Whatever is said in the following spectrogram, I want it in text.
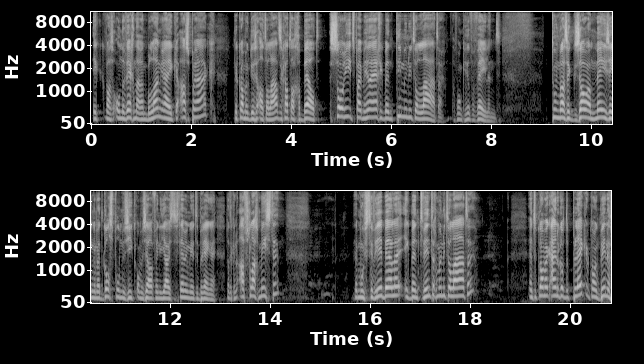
Ik was onderweg naar een belangrijke afspraak. Daar kwam ik dus al te laat. Dus ik had al gebeld. Sorry, het spijt me heel erg. Ik ben tien minuten later. Dat vond ik heel vervelend. Toen was ik zo aan het meezingen met gospelmuziek om mezelf in de juiste stemming weer te brengen, dat ik een afslag miste. We moesten weer bellen. Ik ben twintig minuten later. En toen kwam ik eindelijk op de plek. En kwam ik binnen,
